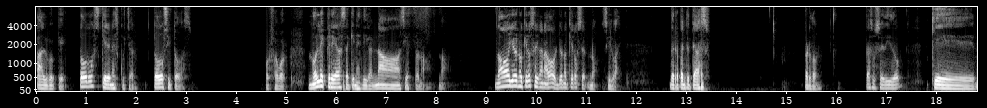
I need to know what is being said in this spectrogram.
algo que todos quieren escuchar, todos y todas. Por favor, no le creas a quienes digan, no, si esto no, no. No, yo no quiero ser ganador, yo no quiero ser, no, si lo hay. De repente te has, perdón, te ha sucedido que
